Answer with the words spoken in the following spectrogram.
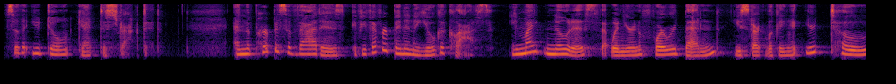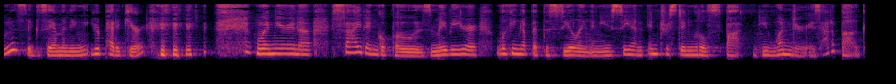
so that you don't get distracted. And the purpose of that is if you've ever been in a yoga class, you might notice that when you're in a forward bend, you start looking at your toes, examining your pedicure. when you're in a side angle pose, maybe you're looking up at the ceiling and you see an interesting little spot and you wonder, is that a bug?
